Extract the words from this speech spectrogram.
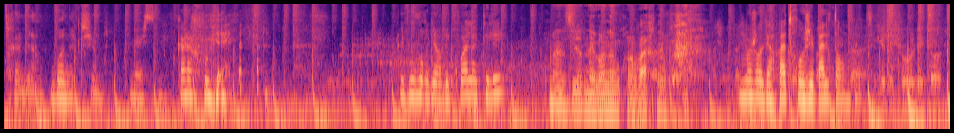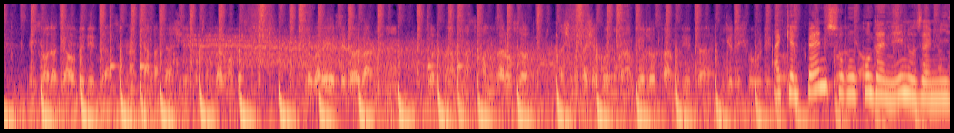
Très bien, bonne action. Merci. Et vous, vous regardez quoi à la télé? من زیاد نگاه نمیکنم وقت نمیکنم Moi, je regarde pas trop, j'ai pas le temps. en fait. اینکه شغلی تا این سوالات جواب بدید و اصلا چند قطعه تشریفتون بر ما بسید حالا برای افتتاح برنامه لطف کنم اون از خانم فرخزاد از شما تشکر میکنم که لطف فرمودید و اینجا شغلی À quelle peine seront condamnés nos amis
